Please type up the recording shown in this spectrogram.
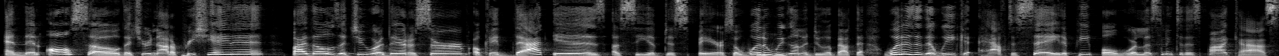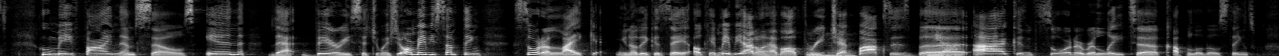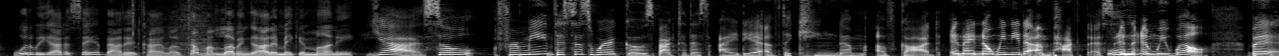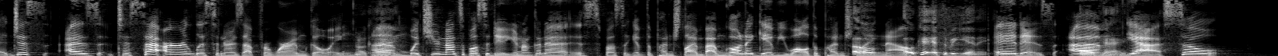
and then also that you're not appreciated by those that you are there to serve, okay, that is a sea of despair. So, what are we mm-hmm. going to do about that? What is it that we have to say to people who are listening to this podcast who may find themselves in that very situation, or maybe something sort of like it? You know, they can say, okay, maybe I don't have all 3 mm-hmm. check boxes, but Yeah. I can sort of relate to a couple of those things. What do we got to say about it, Kyla? Talking about loving God and making money. Yeah. So for me, this is where it goes back to this idea of the kingdom of God. And I know we need to unpack this and, mm-hmm. and we will. But just as to set our listeners up for where I'm going, Okay. um, which you're not supposed to do. You're not gonna supposed to give the punchline, but I'm gonna give you all the punchline now. Oh, Okay, at the beginning. It is. Um, Okay. Yeah. So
